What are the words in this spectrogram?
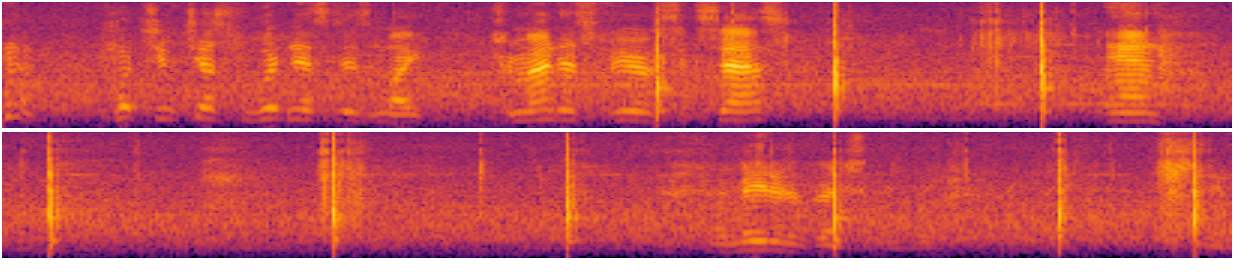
what you've just witnessed is my tremendous fear of success and I made it eventually, but Anyways.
